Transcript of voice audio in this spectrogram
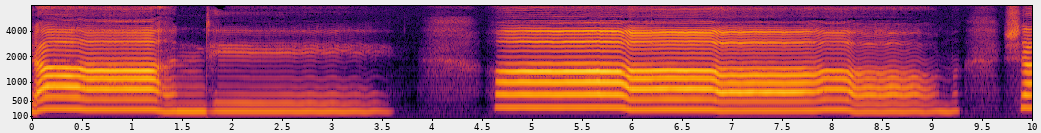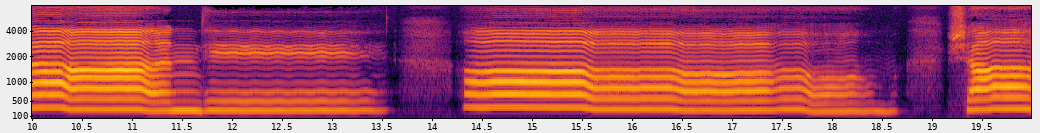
Shanti. Om Shanti. Om Shanti.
